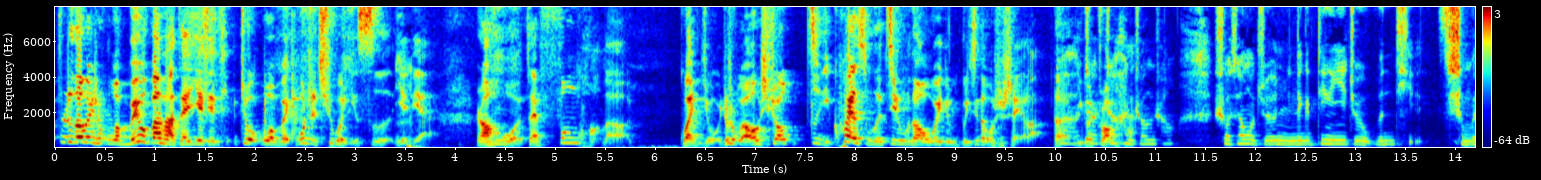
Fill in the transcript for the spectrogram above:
不知道为什么我没有办法在夜店跳，就我没我只去过一次夜店，然后我在疯狂的灌酒，就是我要需要自己快速的进入到我已经不记得我是谁了的一个这这状态。很正常。首先，我觉得你那个定义就有问题。什么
